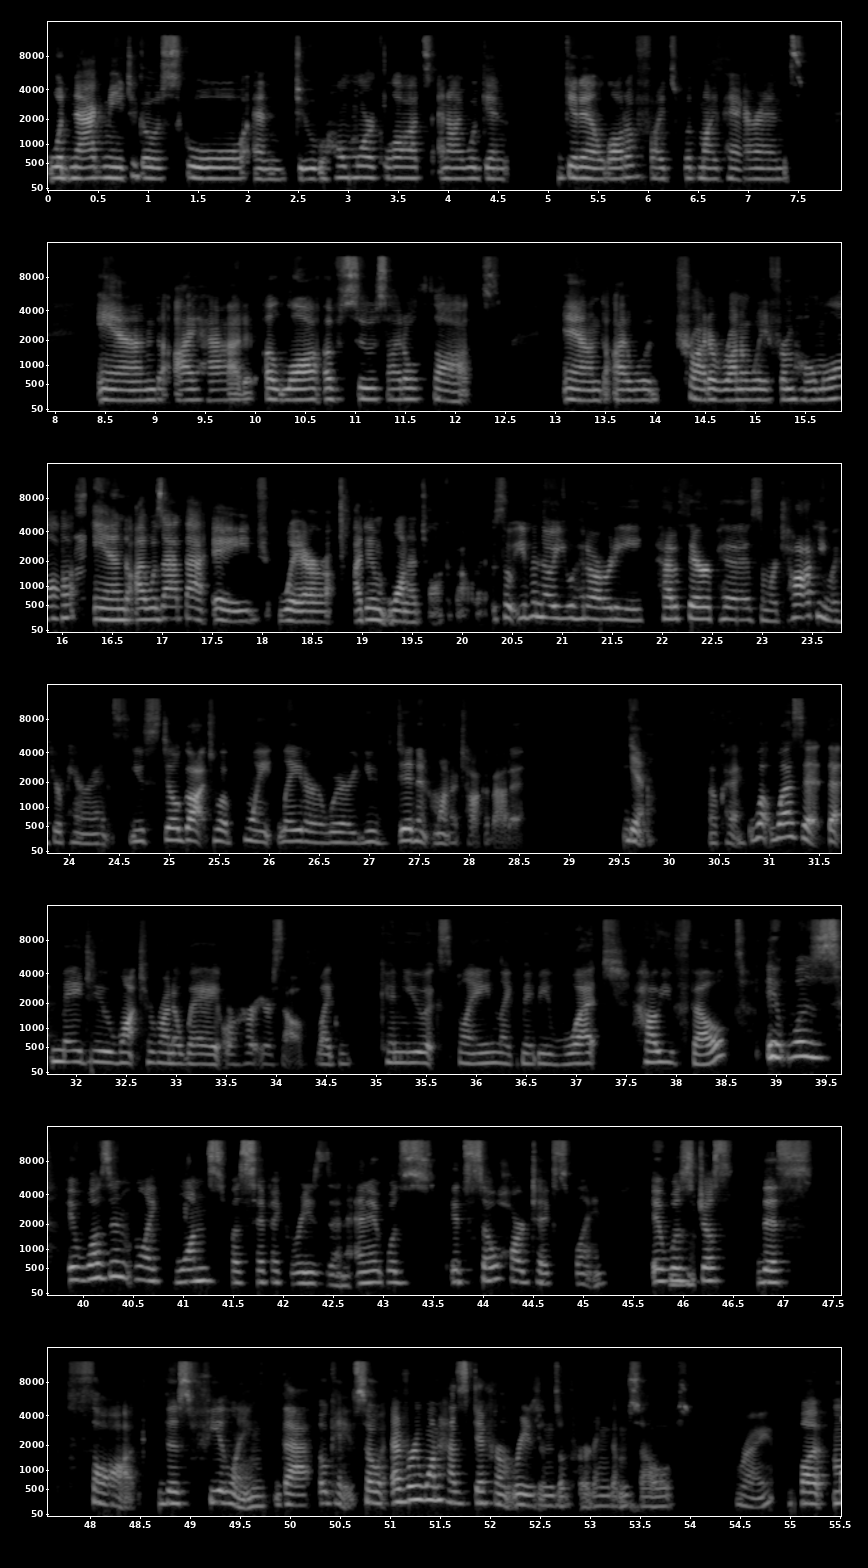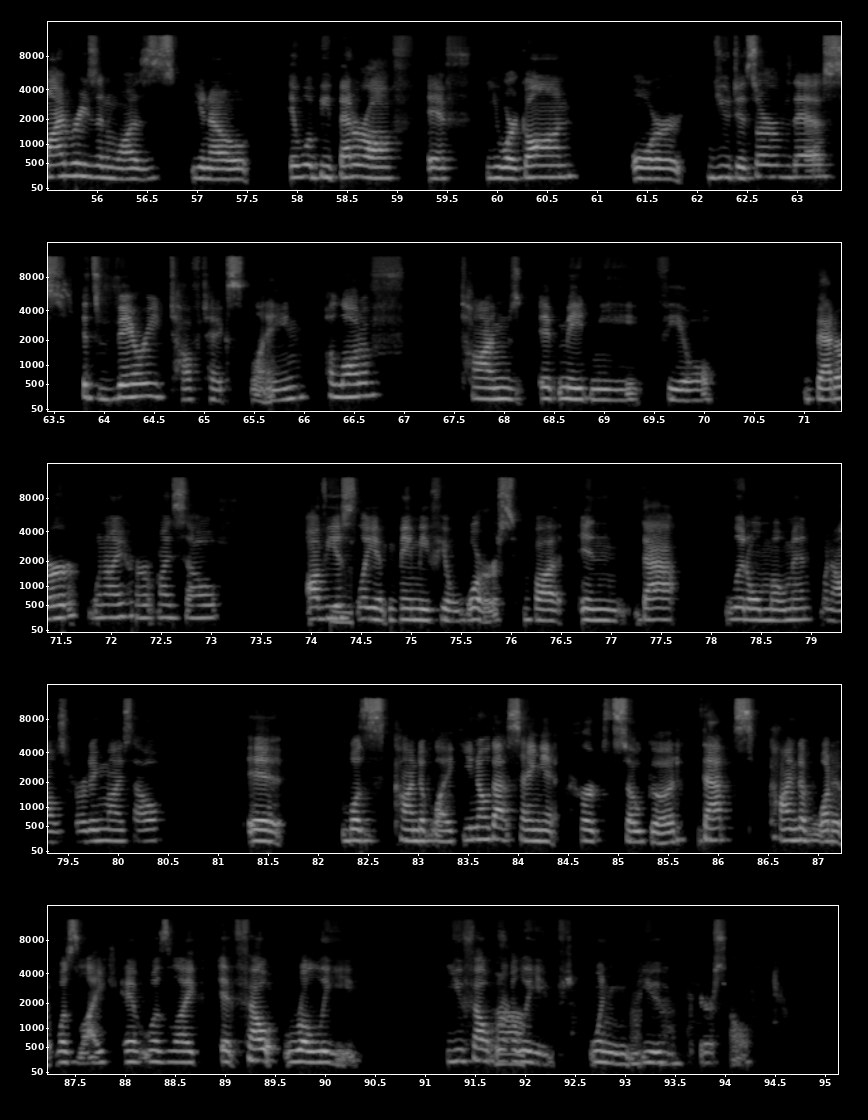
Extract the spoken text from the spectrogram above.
would nag me to go to school and do homework lots, and I would get get in a lot of fights with my parents. And I had a lot of suicidal thoughts and I would try to run away from home a lot. And I was at that age where I didn't want to talk about it. So even though you had already had a therapist and were talking with your parents, you still got to a point later where you didn't want to talk about it. Yeah. Okay. What was it that made you want to run away or hurt yourself? Like, can you explain, like, maybe what, how you felt? It was, it wasn't like one specific reason. And it was, it's so hard to explain. It was mm-hmm. just this thought, this feeling that, okay, so everyone has different reasons of hurting themselves. Right. But my reason was, you know, it would be better off if you were gone or you deserve this. It's very tough to explain. A lot of times it made me feel better when I hurt myself. Obviously, mm. it made me feel worse, but in that little moment when I was hurting myself, it was kind of like, you know, that saying it hurts so good. That's kind of what it was like. It was like, it felt relieved. You felt uh, relieved when mm-hmm. you yourself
